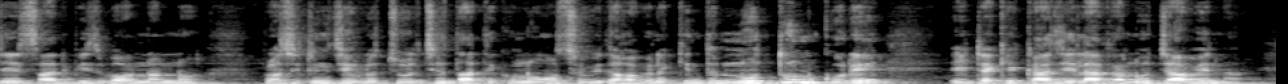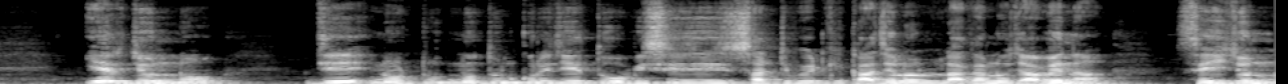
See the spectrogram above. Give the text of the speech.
যে সার্ভিস বা অন্যান্য প্রসিডিং যেগুলো চলছে, তাতে কোনো অসুবিধা হবে না। কিন্তু নতুন করে এটাকে কাজে লাগানো যাবে না। এর জন্য যে নতুন নতুন করে যেহেতু ওবিসি সার্টিফিকেটকে কাজে লাগানো যাবে না, সেই জন্য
